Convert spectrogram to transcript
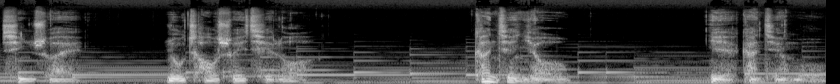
兴衰，如潮水起落。看见有，也看见无，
